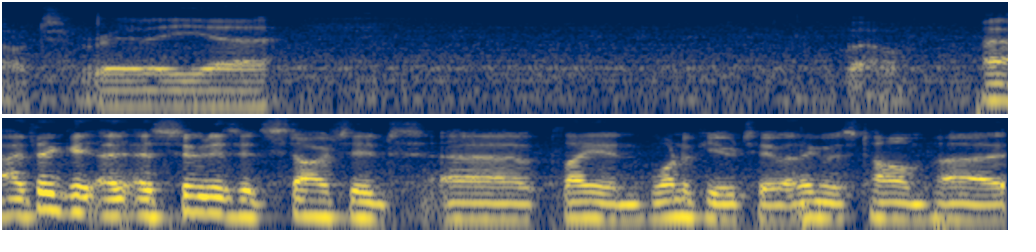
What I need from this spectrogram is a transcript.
not really. Uh, well, I, think it, as soon as it started uh, playing, one of you two, I think it was Tom, uh,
